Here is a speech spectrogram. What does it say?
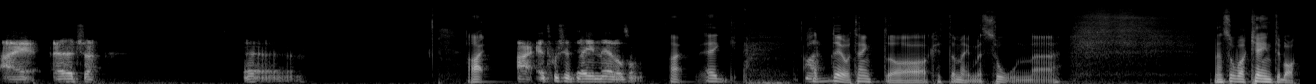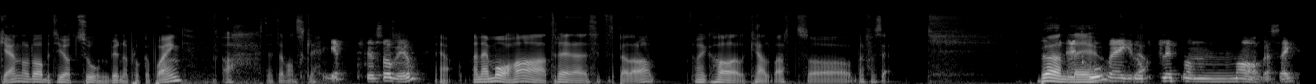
nei, jeg vet ikke. Uh, Nei. nei, jeg tror ikke jeg er inn ned og sånn. Nei, jeg hadde jo tenkt å kvitte meg med Son. eh, Men så var Kane tilbake igjen, og da betyr at Son begynner å plukke poeng. Ah, dette er vanskelig. Jepp, det så vi jo. Ja. Men jeg må ha tre City-spillere, og jeg har Calvert, så vi får se. Jeg tror jeg ja, lukter litt på Mares, jeg.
